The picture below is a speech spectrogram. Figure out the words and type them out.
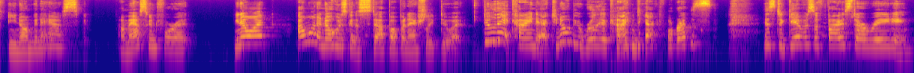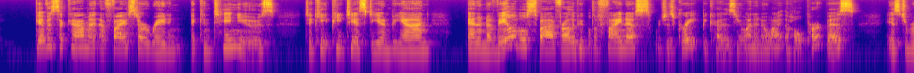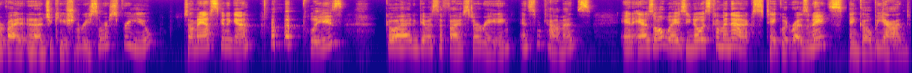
You know, I'm going to ask. I'm asking for it. You know what? I want to know who's going to step up and actually do it. Do that kind act. You know what would be really a kind act for us? Is to give us a five star rating. Give us a comment, a five star rating. It continues to keep PTSD and beyond and an available spot for other people to find us, which is great because you want to know why. The whole purpose is to provide an educational resource for you. So I'm asking again, please go ahead and give us a five star rating and some comments. And as always, you know what's coming next. Take what resonates and go beyond.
